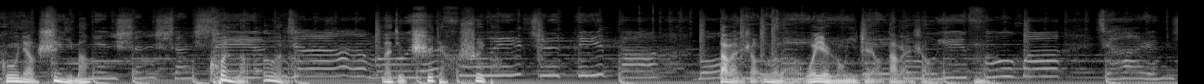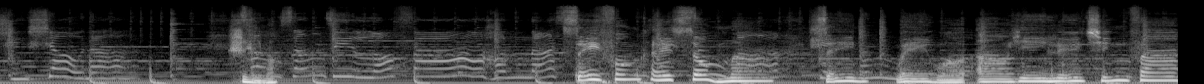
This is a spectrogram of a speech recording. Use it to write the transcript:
姑娘是你吗？困了饿了。那就吃点睡吧。大晚上饿了，我也容易这样。大晚上，嗯，是你吗？随风黑送吗？谁能为我熬一缕青发？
